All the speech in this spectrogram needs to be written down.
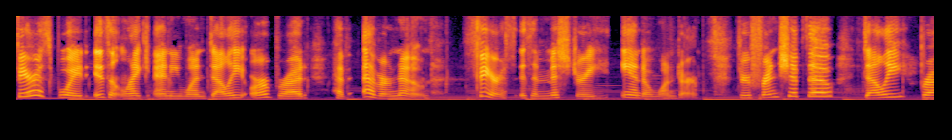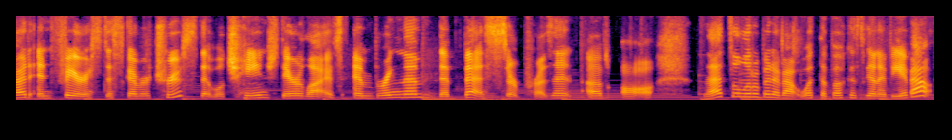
Ferris Boyd isn't like anyone Delly or Brud have ever known. Ferris is a mystery and a wonder. Through friendship, though, Delly, Brud, and Ferris discover truths that will change their lives and bring them the best surpresent of all. That's a little bit about what the book is going to be about.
